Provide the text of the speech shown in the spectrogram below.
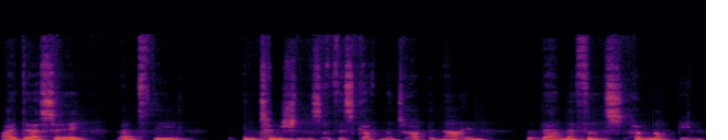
I dare say that the intentions of this government are benign, but their methods have not been.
